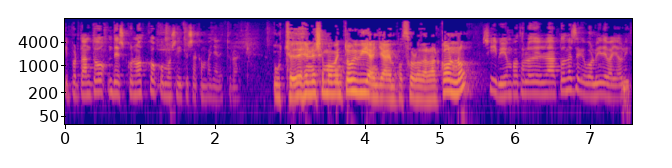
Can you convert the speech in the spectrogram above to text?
Y, por tanto, desconozco cómo se hizo esa campaña electoral. Ustedes en ese momento vivían ya en Pozuelo de Alarcón, ¿no? Sí, viví en Pozuelo de Alarcón desde que volví de Valladolid.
